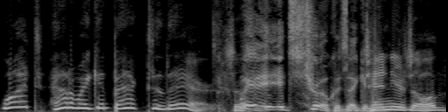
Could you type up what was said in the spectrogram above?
what? How do I get back to there? So Well, it- it's true because like I ten mean, years old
